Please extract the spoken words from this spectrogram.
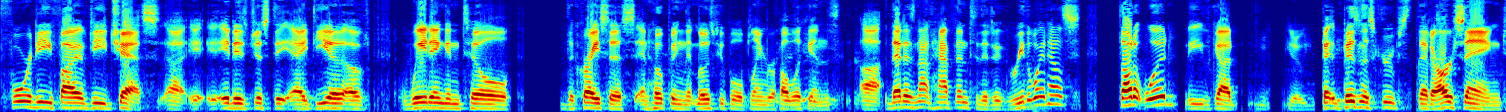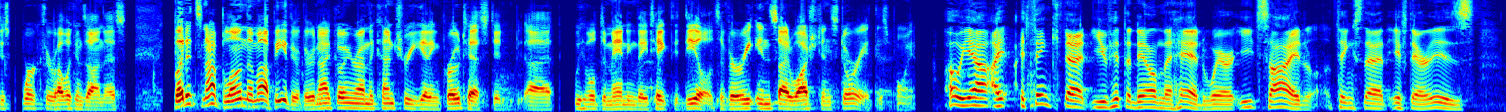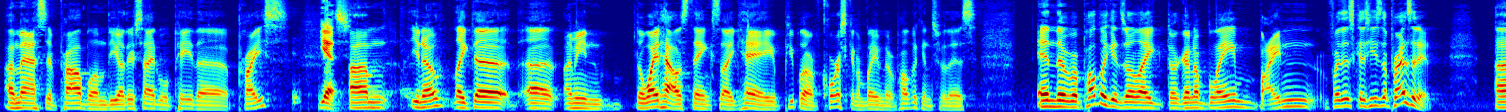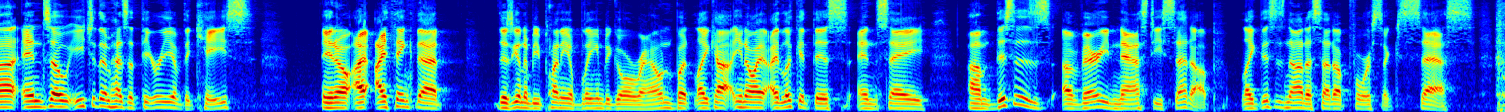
4D, 5D chess. Uh, it, it is just the idea of waiting until the crisis and hoping that most people will blame Republicans. Uh, that has not happened to the degree the White House thought it would. You've got you know business groups that are saying just work the Republicans on this, but it's not blown them up either. They're not going around the country getting protested, uh, people demanding they take the deal. It's a very inside Washington story at this point. Oh yeah, I, I think that you've hit the nail on the head. Where each side thinks that if there is a massive problem, the other side will pay the price. Yes. Um, you know, like the, uh, I mean, the White House thinks like, hey, people are of course going to blame the Republicans for this, and the Republicans are like, they're going to blame Biden for this because he's the president. Uh, and so each of them has a theory of the case. You know, I, I think that there's going to be plenty of blame to go around. But like, uh, you know, I, I, look at this and say, um, this is a very nasty setup. Like, this is not a setup for success.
